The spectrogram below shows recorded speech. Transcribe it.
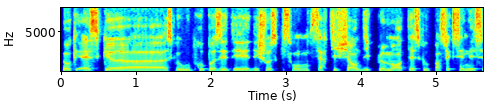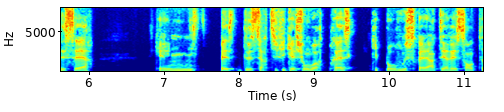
Donc, est-ce que euh, est-ce que vous proposez des, des, choses qui sont certifiantes, diplômantes? Est-ce que vous pensez que c'est nécessaire? Qu'il y a une espèce de certification WordPress qui pour vous serait intéressante,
